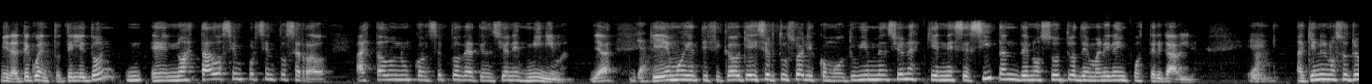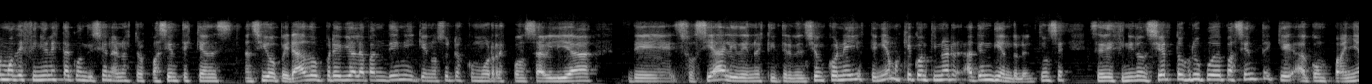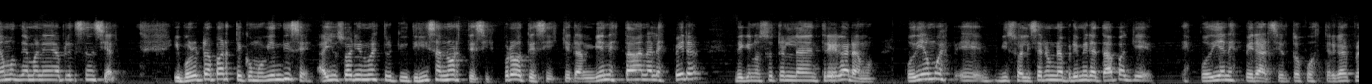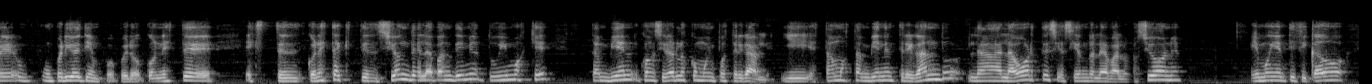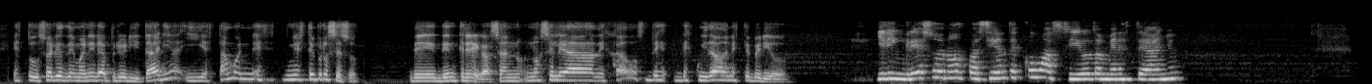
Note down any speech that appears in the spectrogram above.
Mira, te cuento, Teletón eh, no ha estado 100% cerrado, ha estado en un concepto de atenciones mínimas, ¿ya? Que hemos identificado que hay ciertos usuarios, como tú bien mencionas, que necesitan de nosotros de manera impostergable. Eh, a quienes nosotros hemos definido en esta condición, a nuestros pacientes que han, han sido operados previo a la pandemia y que nosotros como responsabilidad de social y de nuestra intervención con ellos, teníamos que continuar atendiéndolo. Entonces se definieron ciertos grupos de pacientes que acompañamos de manera presencial. Y por otra parte, como bien dice, hay usuarios nuestros que utilizan órtesis, prótesis, que también estaban a la espera de que nosotros la entregáramos. Podíamos eh, visualizar en una primera etapa que podían esperar, ¿cierto? Postergar un, periodo de tiempo, pero con, este, con esta extensión de la pandemia tuvimos que también considerarlos como impostergables. Y estamos también entregando la, la ORTES y haciendo las evaluaciones. Hemos identificado estos usuarios de manera prioritaria y estamos en, este proceso de, entrega. O sea, no, se le ha dejado descuidado en este periodo. ¿Y el ingreso de nuevos pacientes cómo ha sido también este año?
